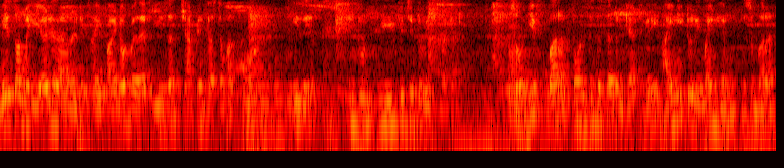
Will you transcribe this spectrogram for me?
based on my yearly analytics, I find out whether he is a champion customer or he is into he fits into which bucket. So hmm. if Bharat falls into certain category, I need to remind him, Mr. Bharat,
